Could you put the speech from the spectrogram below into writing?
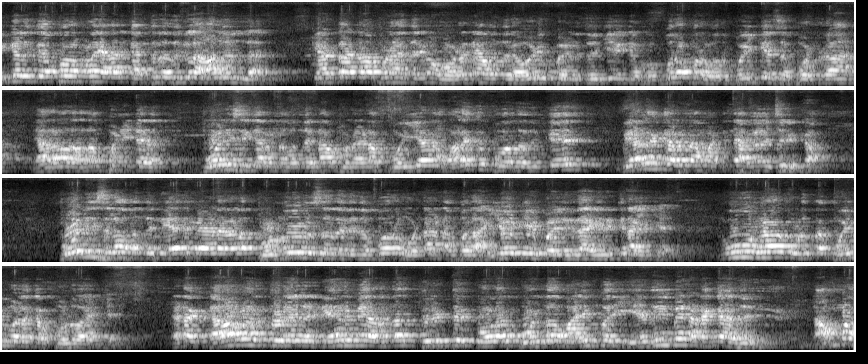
எங்களுக்கு அப்புறமெல்லாம் யாரும் கத்துறதுக்குலாம் ஆள் இல்லை. கேட்டா என்ன பண்ணா தெரியுமா? உடனே வந்து ரவுடி பையன் தூக்கி எங்க புறப்புறம் ஒரு பொய் கேஸை போட்டுறான் யாராவது அதை பண்ணிட்டு போலீஸுக்காரனை வந்து என்ன பண்ணா பொய்யான வழக்கு போடுறதுக்கு வேலைக்காரனை மட்டும்தான் அவன் வச்சிருக்கான். போலீஸ்ல வந்து நேர்மையான தொண்ணூறு சதவீதம் பேர் ஒன்னா நம்பர் அயோக்கிய பயிலுக்கு தான் இருக்கிறாங்க. நூறு ரூபா கொடுத்தா பொய் வழக்க போடுவாங்க. ஏன்னா காவல்துறையில நேர்மையா இருந்தா திருட்டு கொலை கொள்ள வழிப்பறி எதுவுமே நடக்காது. நம்ம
